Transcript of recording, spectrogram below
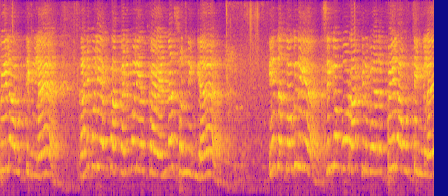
பீலா விட்டீங்களே. கனிமொழி அக்கா கனிமொழி அக்கா என்ன சொன்னீங்க? இந்த தொகுதியை சிங்கப்பூர் ஆக்கிடுவேன்னு பீலா விட்டீங்களே.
